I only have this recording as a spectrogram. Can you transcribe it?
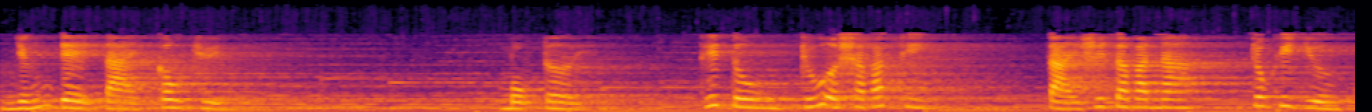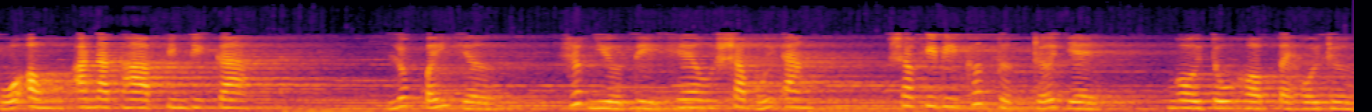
Những đề tài câu chuyện Một đời Thế Tôn trú ở Savatthi Tại Jetavana Trong khi giường của ông Anatha Pindika Lúc bấy giờ Rất nhiều tỳ kheo sau buổi ăn Sau khi đi khất thực trở về Ngồi tụ họp tại hội trường.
